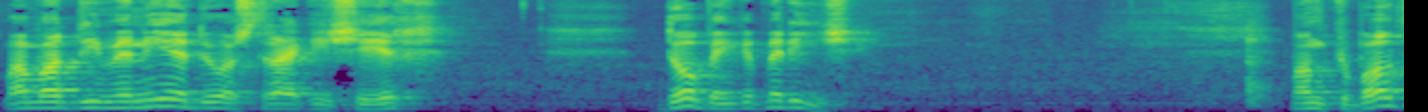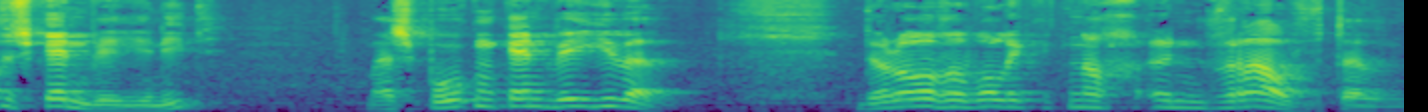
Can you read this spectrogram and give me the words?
Maar wat die meneer doorstrakjes zegt, daar ben ik het met eens. Want kabouters kennen we hier niet. Maar spoken kent weet je wel. Daarover wil ik nog een verhaal vertellen.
